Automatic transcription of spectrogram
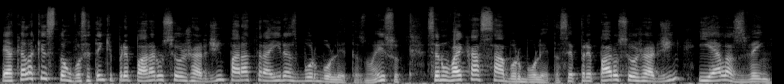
é aquela questão: você tem que preparar o seu jardim para atrair as borboletas, não é isso? Você não vai caçar borboletas, você prepara o seu jardim e elas vêm.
